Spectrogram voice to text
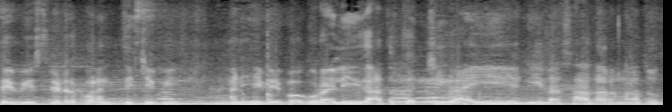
ते वीस लिटर पर्यंत तिची बी. आणि ही बी बघू राहिली. आता कच्ची गाय ही हिला साधारण अजून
